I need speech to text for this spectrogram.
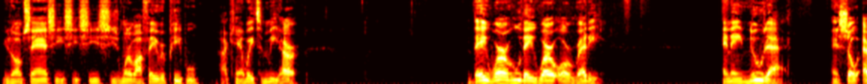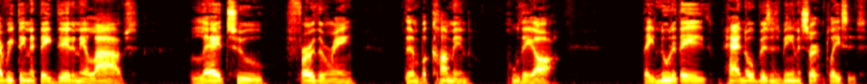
You know what I'm saying? She she she's she's one of my favorite people. I can't wait to meet her. They were who they were already. And they knew that. And so everything that they did in their lives led to furthering them becoming who they are. They knew that they had no business being in certain places.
